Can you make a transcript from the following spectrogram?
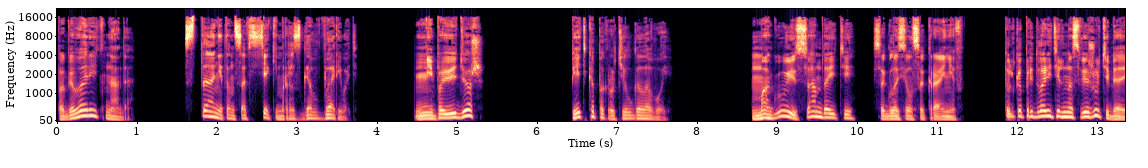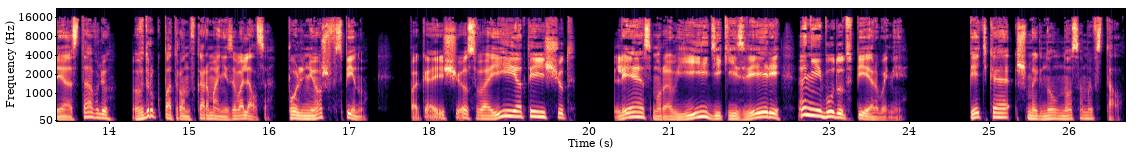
«Поговорить надо». «Станет он со всяким разговаривать». «Не поведешь?» Петька покрутил головой. «Могу и сам дойти», — согласился Крайнев. «Только предварительно свяжу тебя и оставлю. Вдруг патрон в кармане завалялся. Пульнешь в спину. Пока еще свои отыщут. Лес, муравьи, дикие звери, они будут первыми». Петька шмыгнул носом и встал.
